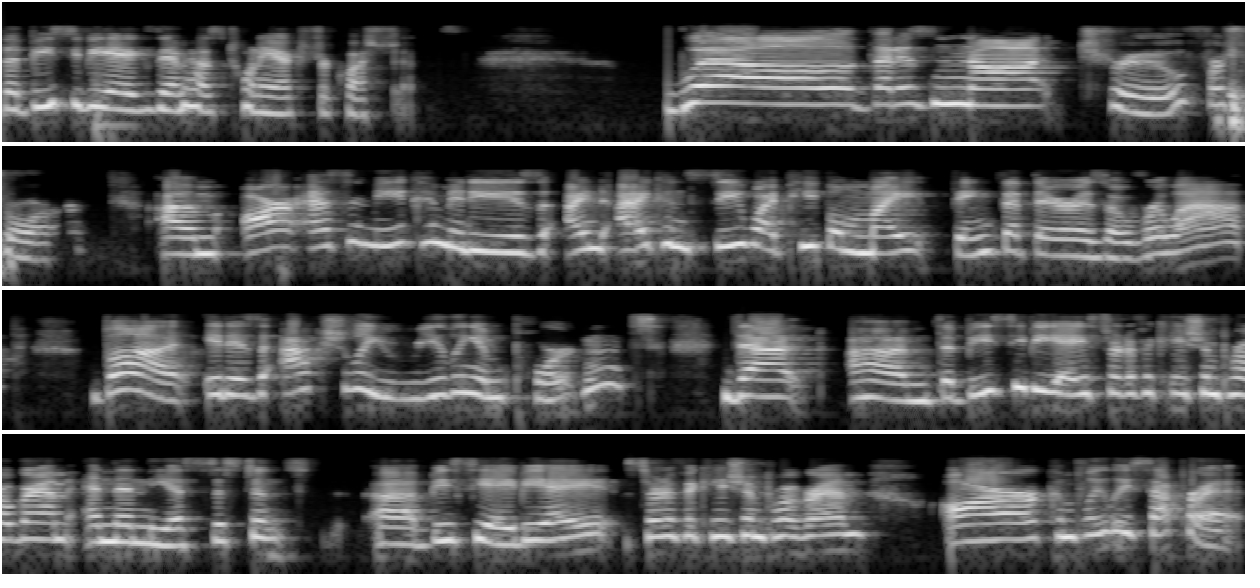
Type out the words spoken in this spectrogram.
the BCBA exam has 20 extra questions. Well, that is not true for sure. Um, our SME committees, I, I, can see why people might think that there is overlap, but it is actually really important that um, the BCBA certification program and then the assistant uh, BCABA certification program are completely separate.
